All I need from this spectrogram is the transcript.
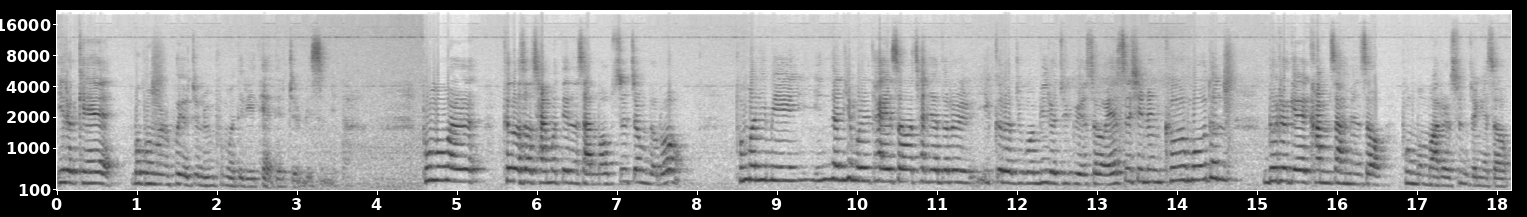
이렇게 모범을 보여주는 부모들이 돼야 될 줄 믿습니다. 부모를 들어서 잘못되는 사람 없을 정도로 부모님이 있는 힘을 다해서 자녀들을 이끌어주고 밀어주기 위해서 애쓰시는 그 모든 노력에 감사하면서 부모 말을 순종해서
